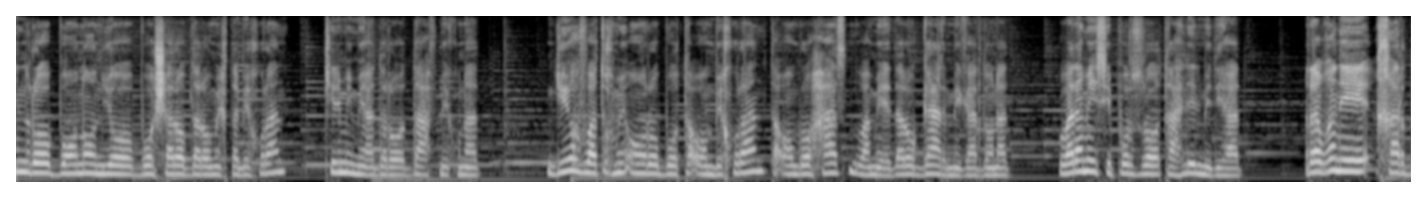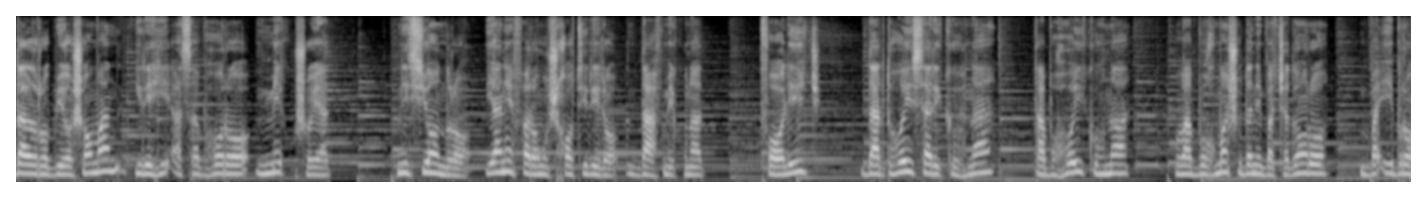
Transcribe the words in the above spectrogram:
Инро бо нон ё бо шароб даромехта бихӯранд кирми меъдаро дафт мекунад. Гиёҳ ва тухми онро бо таом бихӯранд таомро ҳазм ва меъдаро гарм мегардонад. Варами сипурсро таҳлил медиҳад. Равғани хардалро биёшоманд гиреҳи асабҳоро мекушояд. Нисьёнро яъне фаромӯшхотириро дафт мекунад. Фолиҷ дардҳои сари кӯҳна табҳои кӯҳна ва буғма шудани бачадонро ба ибро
